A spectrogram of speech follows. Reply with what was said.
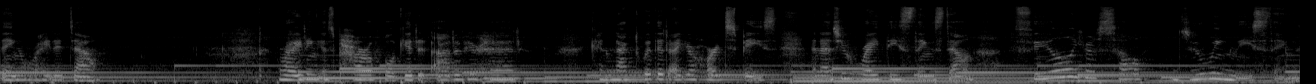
thing, write it down. Writing is powerful. Get it out of your head Connect with it at your heart space. And as you write these things down, feel yourself doing these things.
